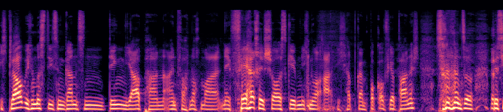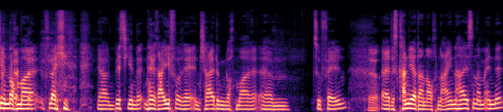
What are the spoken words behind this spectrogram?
ich glaube, ich muss diesem ganzen Ding Japan einfach nochmal eine faire Chance geben. Nicht nur, ah, ich habe keinen Bock auf Japanisch, sondern so ein bisschen nochmal, vielleicht ja ein bisschen eine reifere Entscheidung nochmal ähm, zu fällen. Ja. Äh, das kann ja dann auch Nein heißen am Ende.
